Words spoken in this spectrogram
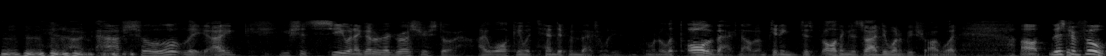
Absolutely. I. You should see when I go to the grocery store. I walk in with ten different bags. I want to lift all the bags. No, I'm kidding. Just all things aside, I do want to be strong. But, uh, Mr. Fu,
